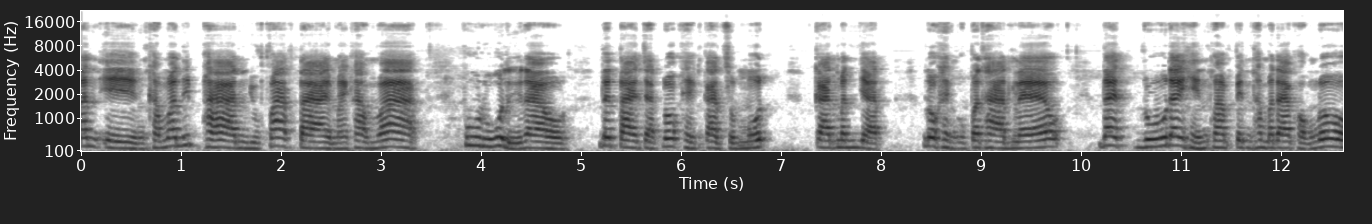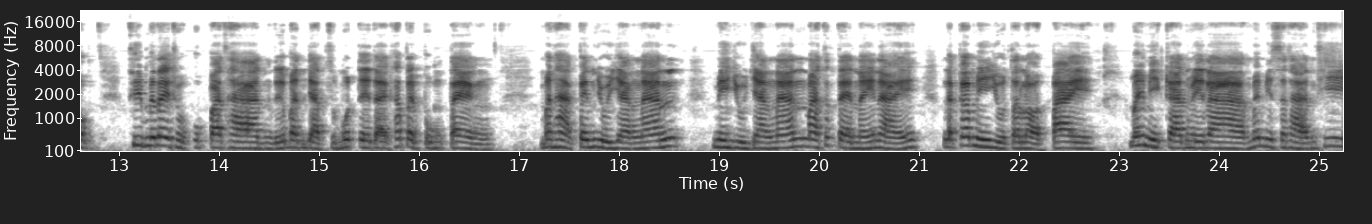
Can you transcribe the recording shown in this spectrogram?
นั่นเองคำว่านิพพานอยู่ฟากตาย หมายความว่า ผู้รู้หรือเราได้ตายจากโลกแห่งการสมมุติ การบัญญัติโลกแห่งอุปทานแล้ว ได้รู้ได้เห็นความเป็นธรรมดาของโลก ที่ไม่ได้ถูกอุปทาน หรือบัญญัติสมมติใดๆเข้าไปปรุงแต่ง มันหากเป็นอยู่อย่างนั้น มีอยู่อย่างนั้นมาตั้งแต่ไหนๆ แล้วก็มีอยู่ตลอดไป ไม่มีการเวลา ไม่มีสถานที่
